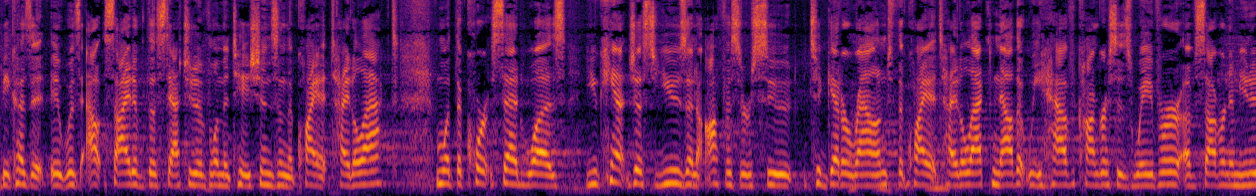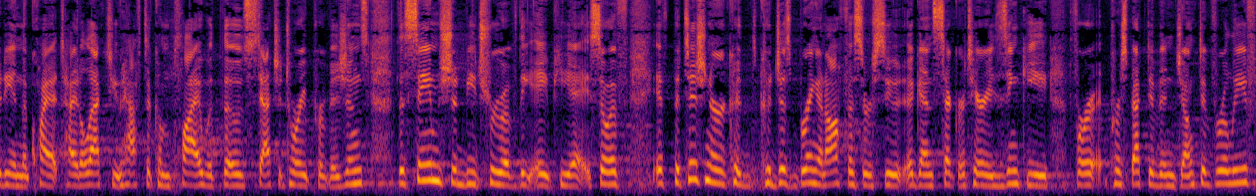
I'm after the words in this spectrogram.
because it, it was outside of the statute of limitations in the Quiet Title Act. And what the court said was you can't just use an officer suit to get around the Quiet Title Act. Now that we have Congress's waiver of sovereign immunity in the Quiet Title Act, you have to comply with those statutory provisions. The same should be true of the APA. So if, if petitioner could, could just bring an officer suit against Secretary Zinke for prospective injunctive relief,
